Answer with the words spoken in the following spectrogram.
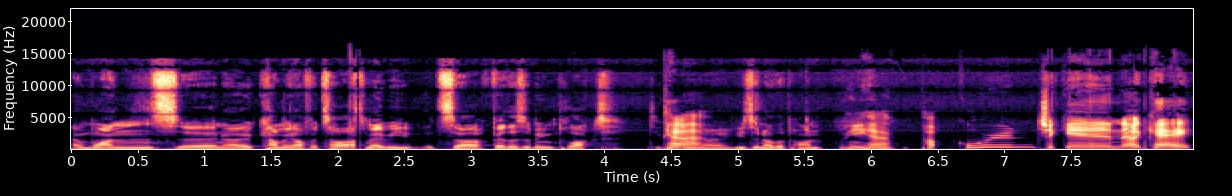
and one's uh, you know coming off its highs. Maybe its uh, feathers have been plucked. To go, you know, use another pun. Yeah, popcorn chicken. Okay.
